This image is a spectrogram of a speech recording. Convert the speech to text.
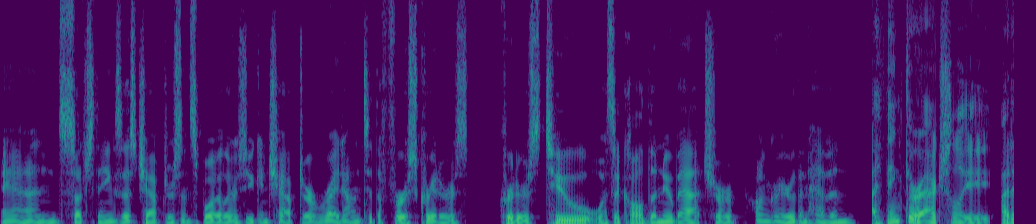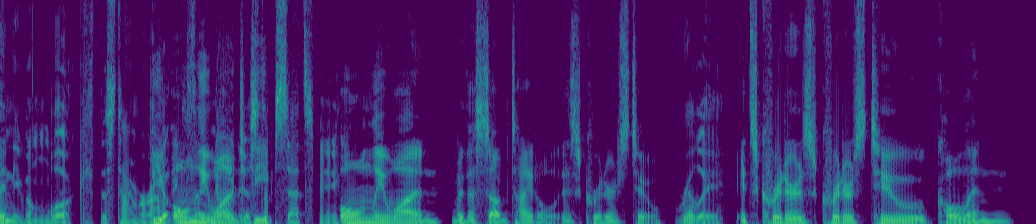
and such things as chapters and spoilers. You can chapter right on to the first critters. Critters 2, what's it called? The new batch or Hungrier Than Heaven? I think they're actually. I didn't even look this time around. The only one- just upsets me. Only one with a subtitle is Critters 2. Really? It's Critters, Critters 2 colon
